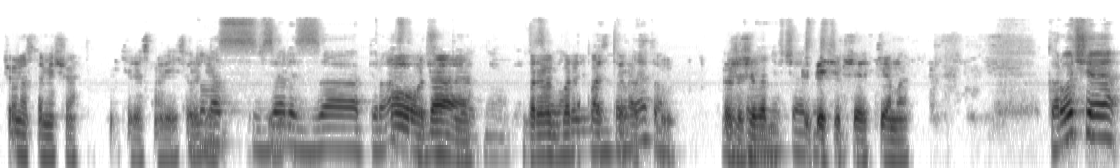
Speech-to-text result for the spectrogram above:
Что у нас там еще интересного есть? Тут вроде? у нас взялись за пиратство. О, да. Бор- борьба с пиратством. Тоже живописившая тема. Короче,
